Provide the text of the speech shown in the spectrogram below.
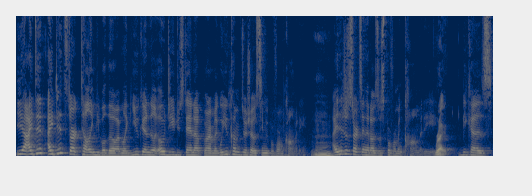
Yeah, I did. I did start telling people though. I'm like, you can like, oh, do you do stand up? And I'm like, well, you come to a show, see me perform comedy. Mm-hmm. I did just start saying that I was just performing comedy, Right. Because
